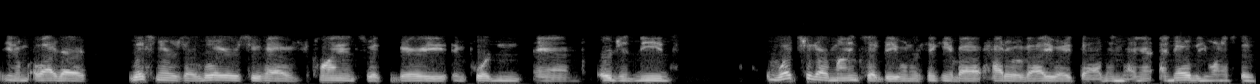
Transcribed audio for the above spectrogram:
you know, a lot of our listeners are lawyers who have clients with very important and urgent needs. What should our mindset be when we're thinking about how to evaluate that? And, and I know that you want us to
